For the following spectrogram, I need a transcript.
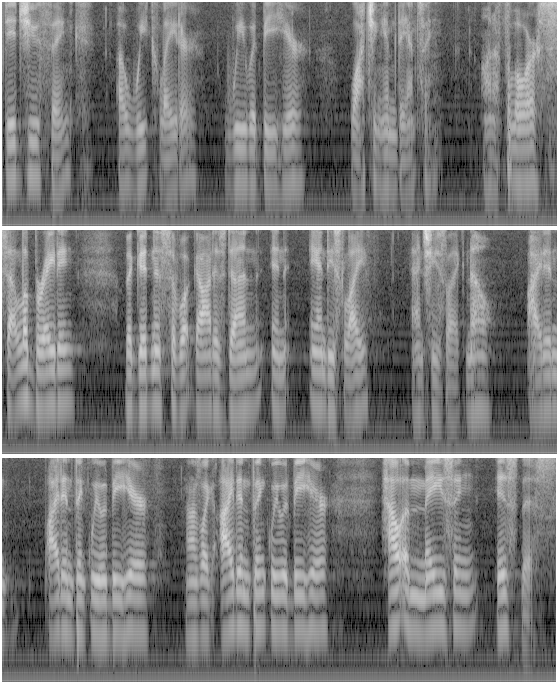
Did you think a week later we would be here watching him dancing on a floor, celebrating the goodness of what God has done in Andy's life? And she's like, No, I didn't I didn't think we would be here. And I was like, I didn't think we would be here. How amazing is this?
